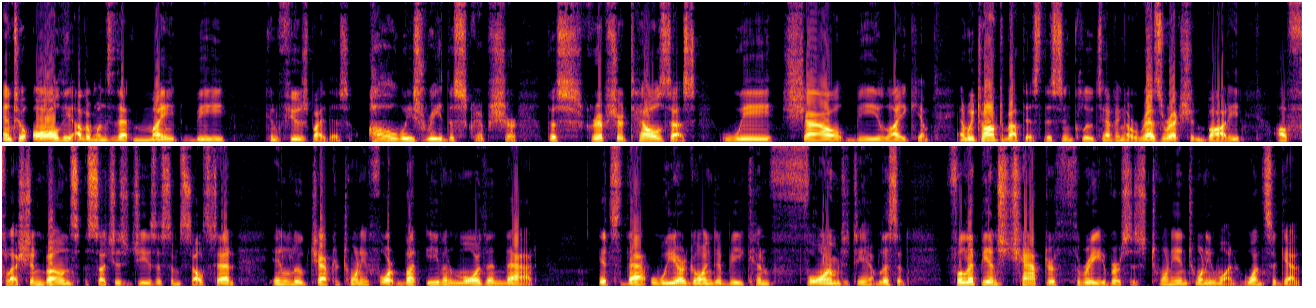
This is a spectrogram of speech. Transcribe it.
and to all the other ones that might be confused by this, always read the scripture. The scripture tells us we shall be like him. And we talked about this. This includes having a resurrection body of flesh and bones, such as Jesus himself said in Luke chapter 24. But even more than that, it's that we are going to be conformed to him. Listen, Philippians chapter 3, verses 20 and 21. Once again,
